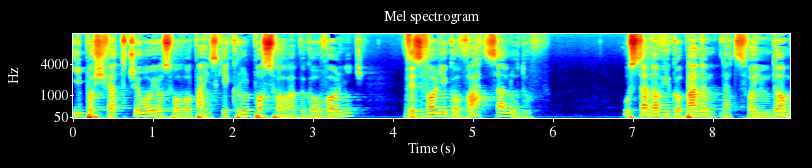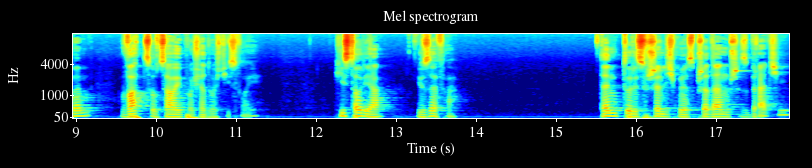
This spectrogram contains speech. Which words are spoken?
i poświadczyło ją słowo pańskie. Król posłał, aby go uwolnić, wyzwoli go władca ludów. Ustanowi go panem nad swoim domem, władcą całej posiadłości swojej. Historia Józefa. Ten, który słyszeliśmy sprzedany przez braci,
